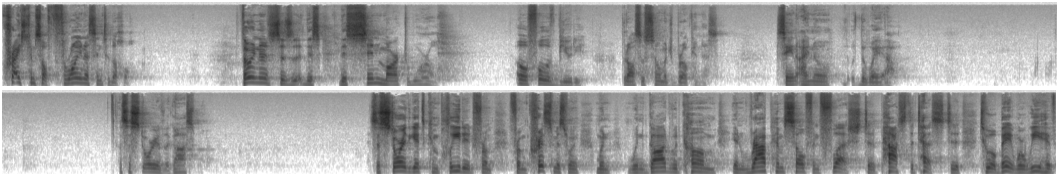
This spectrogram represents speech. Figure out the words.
Christ Himself throwing us into the hole, throwing us into this, this sin marked world. Oh, full of beauty, but also so much brokenness. Saying, I know the way out. That's the story of the gospel. It's a story that gets completed from, from Christmas when, when, when God would come and wrap himself in flesh to pass the test, to, to obey, where we have,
